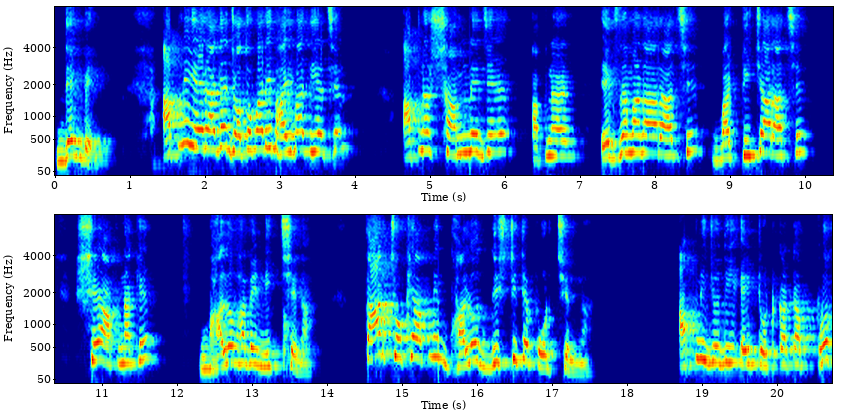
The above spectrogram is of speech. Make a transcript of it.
দেখবেন। আপনি এর আগে যতবারই ভাইবা দিয়েছেন, আপনার সামনে যে আপনার এক্সামানার আছে বা টিচার আছে, সে আপনাকে ভালোভাবে নিচ্ছে না। তার চোখে আপনি ভালো দৃষ্টিতে পড়ছেন না। আপনি যদি এই টোটকাটা প্রয়োগ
